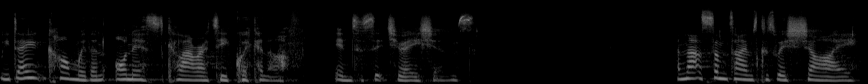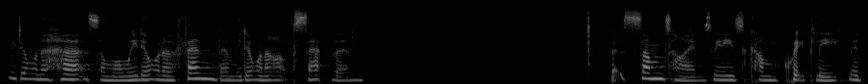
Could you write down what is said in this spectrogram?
we don't come with an honest clarity quick enough into situations. And that's sometimes because we're shy. We don't want to hurt someone. We don't want to offend them. We don't want to upset them. But sometimes we need to come quickly with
